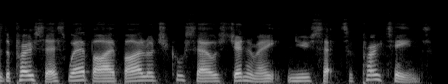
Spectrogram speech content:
to the process whereby biological cells generate new sets of proteins.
